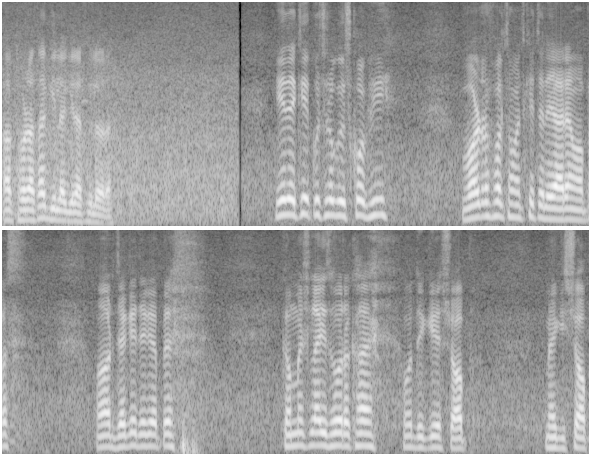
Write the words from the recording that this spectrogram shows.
अब थोड़ा सा गीला गीला फील हो रहा है। ये देखिए, कुछ लोग इसको भी वाटरफॉल समझ के चले जा रहे हैं वापस। और जगह जगह पे कमर्शलाइज हो रखा है। वो देखिए shop Maggi shop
